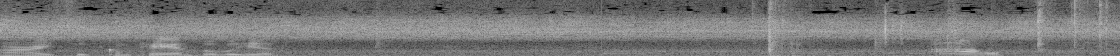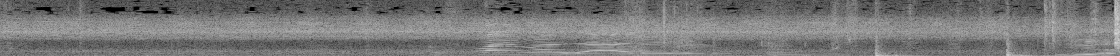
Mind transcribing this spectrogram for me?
All right, so come cast over here. Ow. It's like my daddy in the. Yeah.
